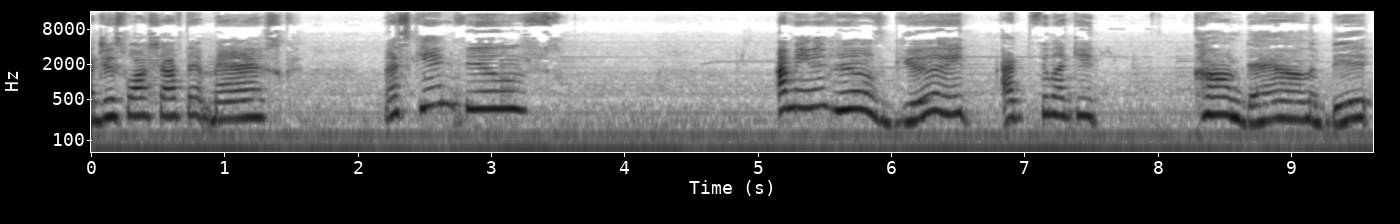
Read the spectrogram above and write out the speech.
I just washed off that mask. My skin feels, I mean, it feels good. I feel like it calmed down a bit.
